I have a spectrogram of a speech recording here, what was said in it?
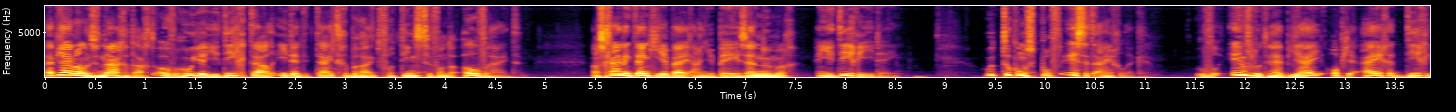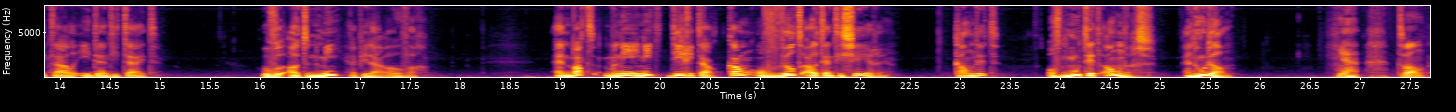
Heb jij wel eens nagedacht over hoe je je digitale identiteit gebruikt voor diensten van de overheid? Waarschijnlijk denk je hierbij aan je BSN-nummer en je Digi-ID. Hoe toekomstproef is het eigenlijk? Hoeveel invloed heb jij op je eigen digitale identiteit? Hoeveel autonomie heb je daarover? En wat wanneer je niet digitaal kan of wilt authenticeren? Kan dit? Of moet dit anders? En hoe dan? Ja, Twan,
